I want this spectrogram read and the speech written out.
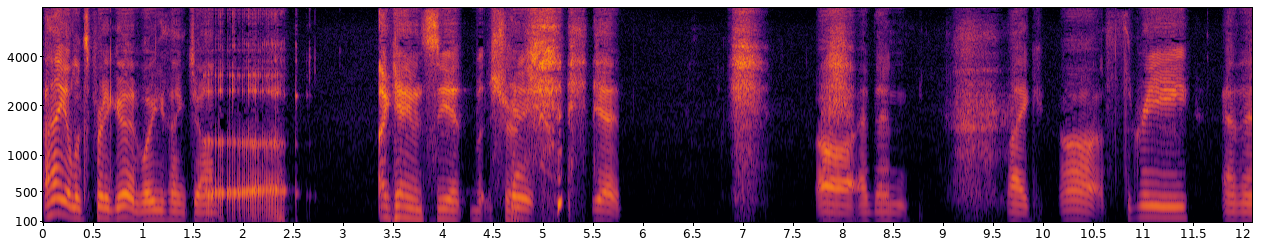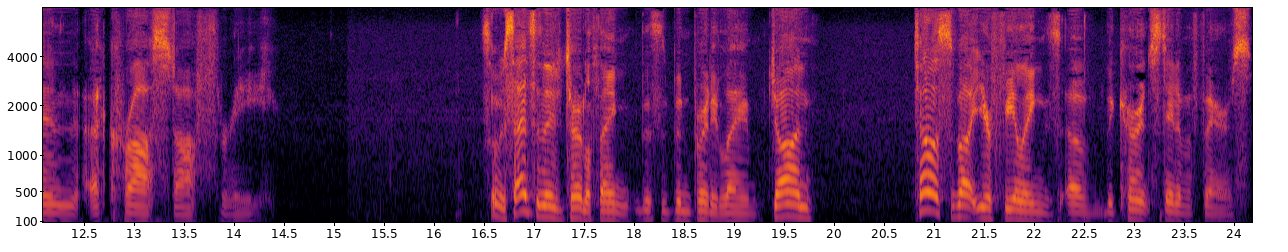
I think it looks pretty good. What do you think, John? Uh, I can't even see it, but sure. Yeah. Uh, and then, like, uh, three, and then a crossed off three. So besides the Ninja Turtle thing, this has been pretty lame. John, tell us about your feelings of the current state of affairs.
